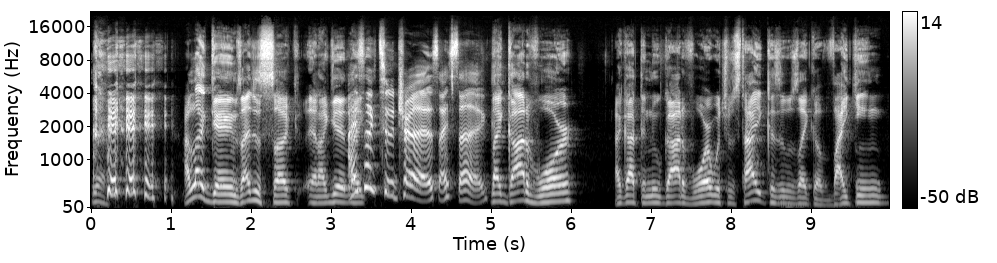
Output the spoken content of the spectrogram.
Yeah. I like games. I just suck, and I get like, I suck to trust. I suck. like God of War. I got the new God of War, which was tight because it was like a Viking.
